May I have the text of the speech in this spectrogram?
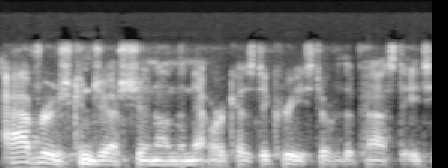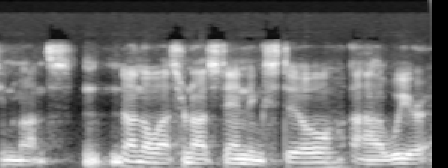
Average congestion on the network has decreased over the past 18 months. Nonetheless, we're not standing still. Uh, we are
